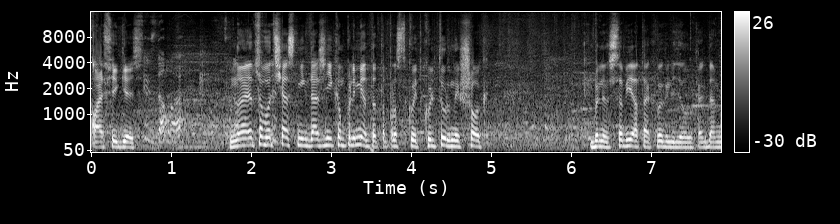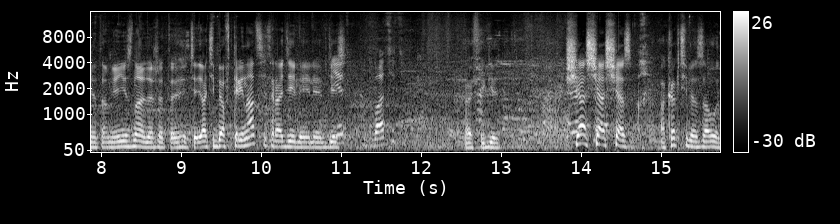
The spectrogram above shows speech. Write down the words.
Офигеть. Сдала. Но это вот сейчас не, даже не комплимент, это просто какой-то культурный шок. Блин, чтобы я так выглядел, когда мне там, я не знаю даже, это, а тебя в 13 родили или в 10? Нет, 20. Офигеть. Сейчас, сейчас, сейчас. А как тебя зовут?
